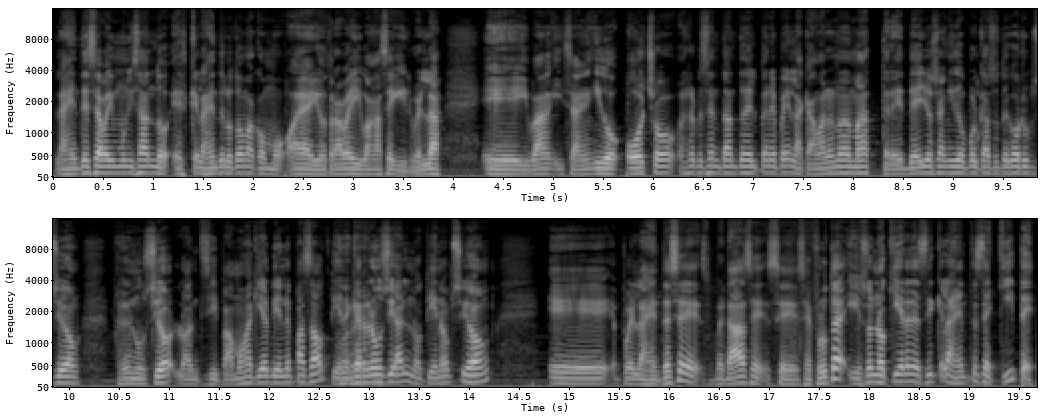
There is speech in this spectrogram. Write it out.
la gente se va inmunizando, es que la gente lo toma como, ay, otra vez y van a seguir, ¿verdad? Eh, y, van, y se han ido ocho representantes del PNP en la Cámara nada más, tres de ellos se han ido por casos de corrupción, renunció, lo anticipamos aquí el viernes pasado, tiene que renunciar, no tiene opción. Eh, pues la gente se, ¿verdad? Se, se, se frustra y eso no quiere decir que la gente se quite.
